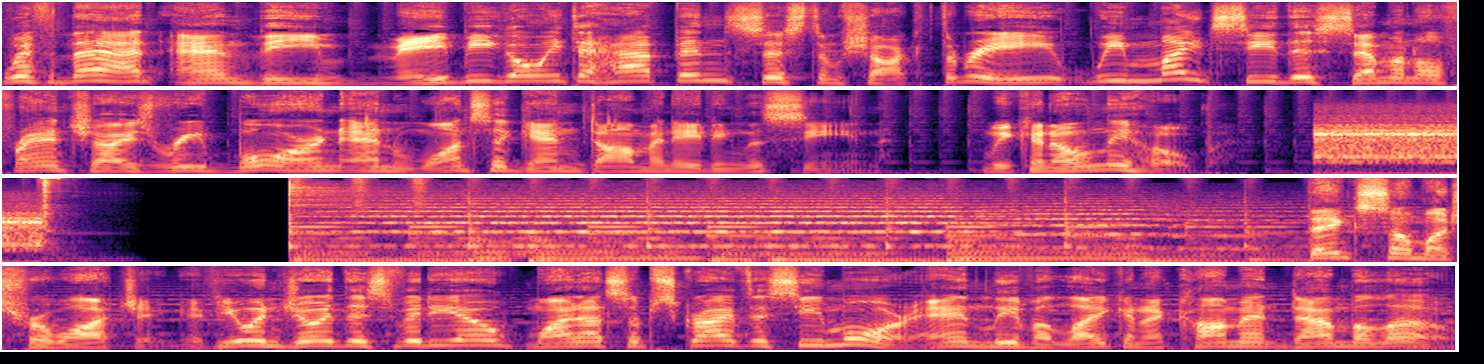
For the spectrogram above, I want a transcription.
With that, and the maybe going to happen System Shock 3, we might see this seminal franchise reborn and once again dominating the scene. We can only hope. Thanks so much for watching. If you enjoyed this video, why not subscribe to see more and leave a like and a comment down below.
